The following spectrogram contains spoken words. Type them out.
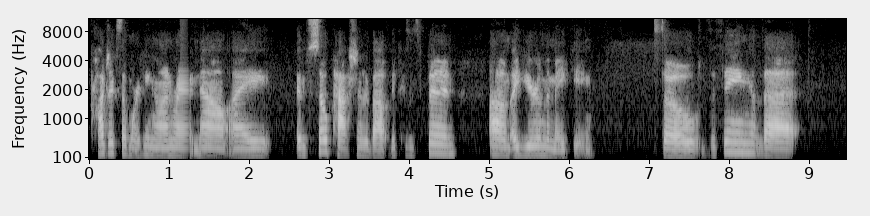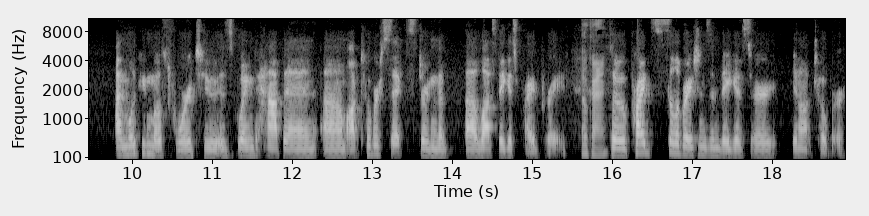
projects I'm working on right now, I am so passionate about because it's been um, a year in the making. So, the thing that I'm looking most forward to is going to happen um, October 6th during the uh, Las Vegas Pride Parade. Okay. So, Pride celebrations in Vegas are in October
